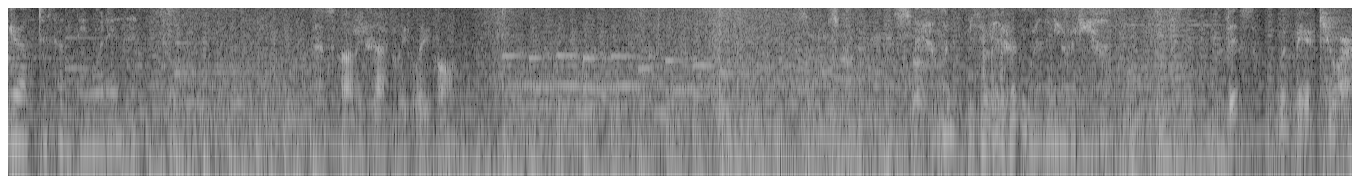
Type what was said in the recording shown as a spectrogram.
You're up to something. What is it? It's not exactly legal. I want to see you get hurt more than you already have. This would be a cure.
